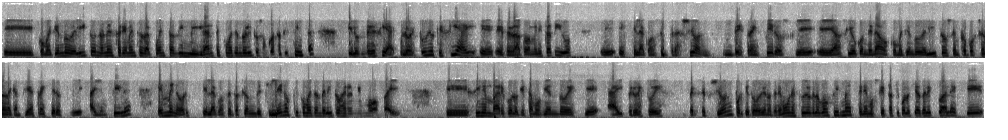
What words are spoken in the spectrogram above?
eh, cometiendo delitos no necesariamente da cuenta de inmigrantes cometiendo delitos, son cosas distintas. Y lo que decía, los estudios que sí hay eh, es de datos administrativos, eh, es que la concentración de extranjeros que eh, han sido condenados cometiendo delitos en proporción a la cantidad de extranjeros que hay en Chile es menor que la concentración de chilenos que cometen delitos en el mismo país. sin embargo, lo que estamos viendo es que hay, pero esto es percepción, porque todavía no tenemos un estudio que lo confirme, tenemos ciertas tipologías delictuales que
